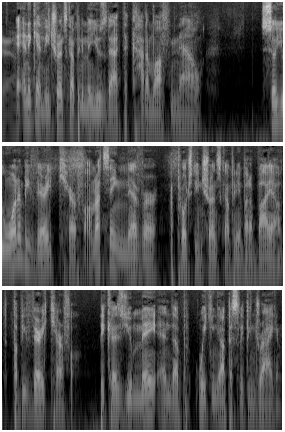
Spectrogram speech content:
Yeah. And again, the insurance company may use that to cut them off now. So you want to be very careful. I'm not saying never approach the insurance company about a buyout, but be very careful because you may end up waking up a sleeping dragon.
